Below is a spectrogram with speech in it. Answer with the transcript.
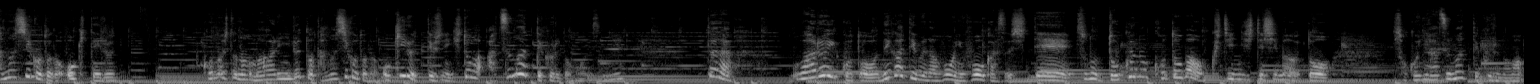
楽しいことが起きてる。この人の周りにいると楽しいことが起きるっていう人に人は集まってくると思うんですね。ただ悪いことをネガティブな方にフォーカスしてその毒の言葉を口にしてしまうとそこに集まってくるのは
